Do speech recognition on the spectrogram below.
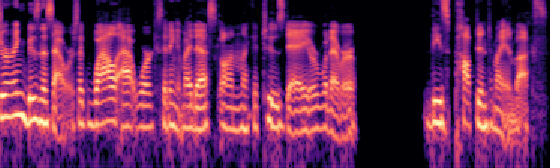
during business hours, like while at work, sitting at my desk on like a Tuesday or whatever. These popped into my inbox.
